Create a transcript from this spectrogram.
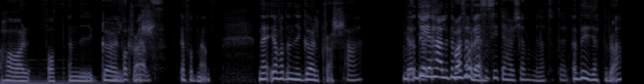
har fått en ny girl fått crush. mens. Jag har fått mens. Nej, jag har fått en ny girl crush. Ja. Och det är härligt när man får det. så sitter jag här och känner mina tuttar. Ja, det är jättebra. Ja.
